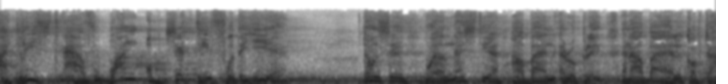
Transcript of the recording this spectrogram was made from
At least have one objective for the year. Don't say, well, next year I'll buy an aeroplane and I'll buy a helicopter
